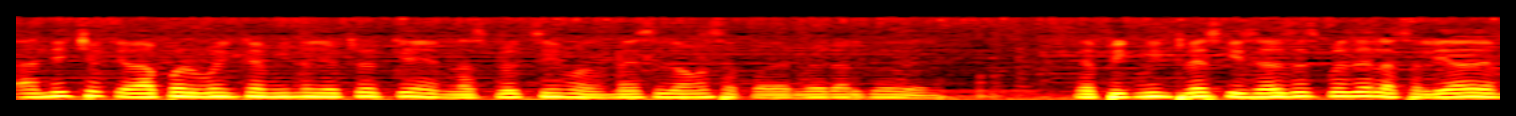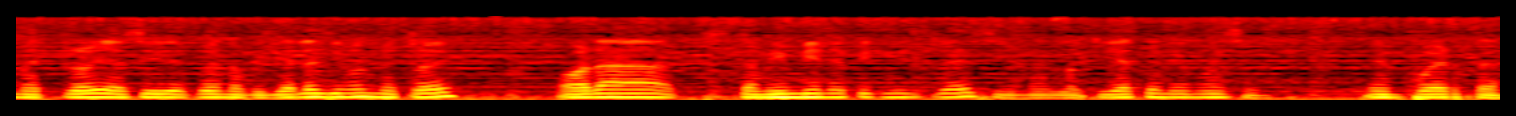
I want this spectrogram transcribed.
han dicho que va por buen camino. Yo creo que en los próximos meses vamos a poder ver algo de, de Pikmin 3. Quizás después de la salida de Metroid, así de bueno, pues ya les dimos Metroid. Ahora pues, también viene Pikmin 3 y lo que ya tenemos en, en puerta.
